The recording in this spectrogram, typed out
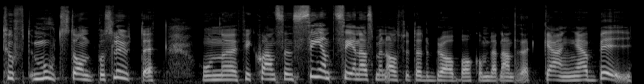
tufft motstånd på slutet. Hon eh, fick chansen sent senast, men avslutade bra bakom bland annat Ganga Bay.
